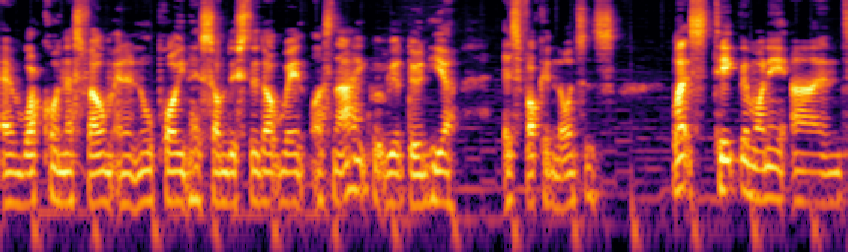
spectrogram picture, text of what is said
and work on this film, and at no point has somebody stood up and went, Listen, I think what we're doing here is fucking nonsense. Let's take the money and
